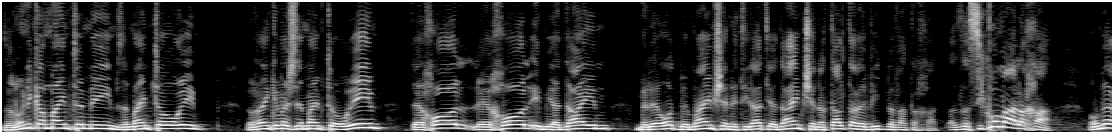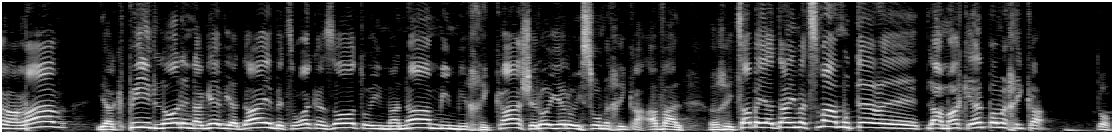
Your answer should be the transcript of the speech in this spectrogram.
זה לא נקרא מים טמאים, זה מים טהורים. ולכן כיוון שזה מים טהורים, אתה יכול לאכול עם ידיים מלאות במים של נטילת ידיים כשנטלת רביעית בבת אחת. אז לסיכום ההלכה, אומר הרב, יקפיד לא לנגב ידיים בצורה כזאת, הוא יימנע ממחיקה, שלא יהיה לו איסור מחיקה. אבל רחיצה בידיים עצמה מותרת. למה? כי אין פה מחיקה. טוב.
